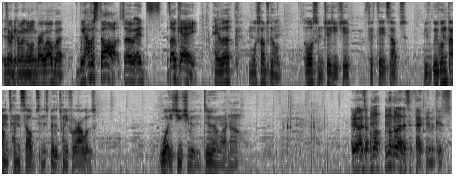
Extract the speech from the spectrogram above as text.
isn't really coming along very well, but we have a start, so it's it's okay. Hey, look, more subs gone. Awesome, cheers YouTube. 58 subs. We've, we've gone down 10 subs in the space of 24 hours. What is YouTube even doing right now? Guys, I'm not, I'm not gonna let this affect me because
